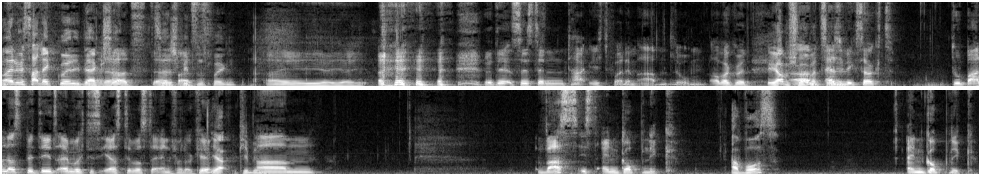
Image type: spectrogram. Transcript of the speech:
Alter, wir sind nicht gut, ich merke schon. passt. Spitzenfolgen. Eieiei. Du sollst den Tag nicht vor dem Abend loben. Aber gut. Ich hab schon ähm. Also wie gesagt, du ballerst bitte jetzt einfach das Erste, was dir einfällt, okay? Ja, gib ihm. Ähm, was ist ein Gopnik? Ah, was? Ein Gopnik.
